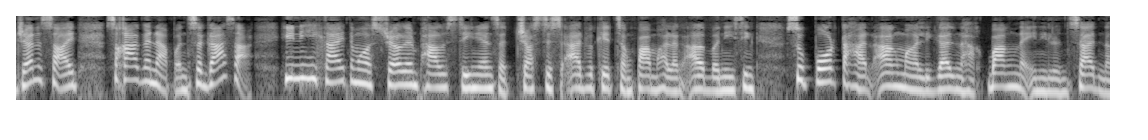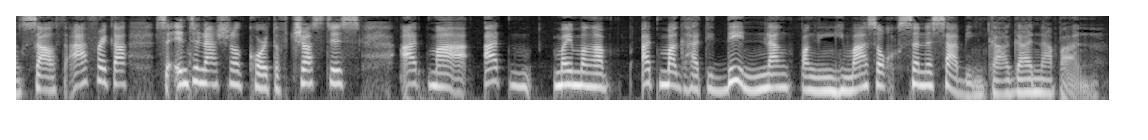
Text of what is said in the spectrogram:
genocide sa kaganapan sa Gaza. Hinihikayat ng mga Australian Palestinians at justice advocates ang pamahalang Albanising suportahan ang mga legal na hakbang na inilunsad ng South Africa sa International Court of Justice at ma at may mga at maghatid din ng panghihimasok sa nasabing kaganapan.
